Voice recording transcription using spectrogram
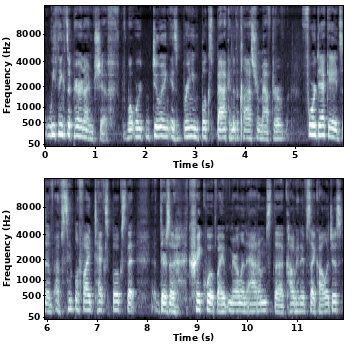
we think it's a paradigm shift. What we're doing is bringing books back into the classroom after four decades of, of simplified textbooks that there's a great quote by Marilyn Adams, the cognitive psychologist.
